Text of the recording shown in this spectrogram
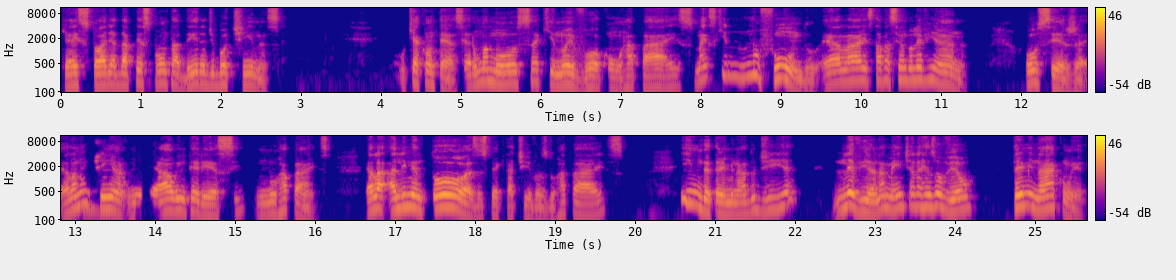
que é a história da pespontadeira de botinas. o que acontece? Era uma moça que noivou com um rapaz, mas que, no fundo, ela estava sendo leviana. Ou seja, ela não tinha um real interesse no rapaz. Ela alimentou as expectativas do rapaz e, um determinado dia, levianamente, ela resolveu terminar com ele.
